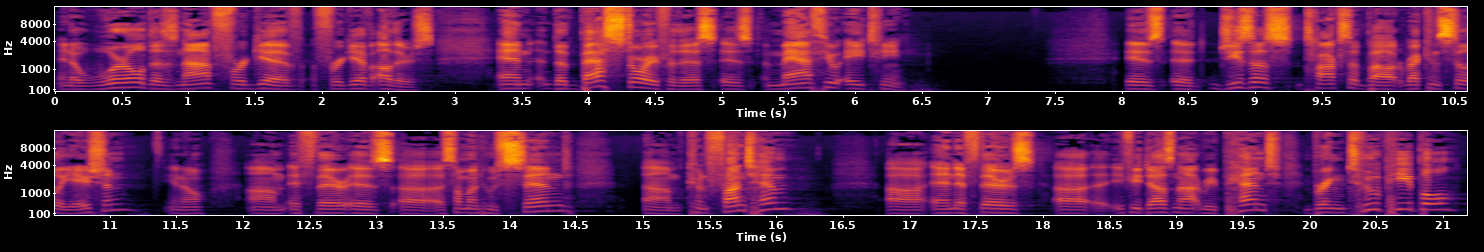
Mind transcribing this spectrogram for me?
And a world does not forgive, forgive others. And the best story for this is Matthew 18. Is uh, Jesus talks about reconciliation. You know, um, if there is uh, someone who sinned, um, confront him. Uh, and if there's, uh, if he does not repent, bring two people.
